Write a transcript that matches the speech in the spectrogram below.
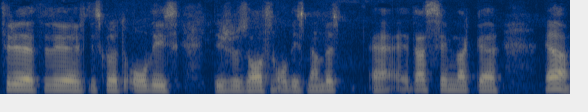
through the, through the it all these these results and all these numbers, uh, it does seem like uh, yeah,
